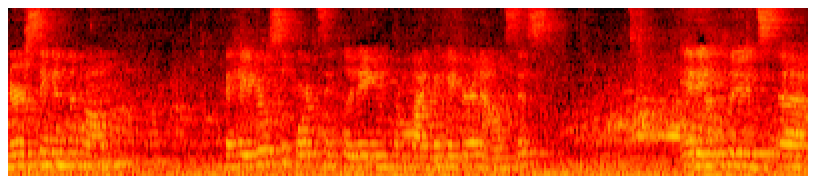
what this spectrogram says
nursing in the home, behavioral supports including applied behavior analysis. It includes um,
